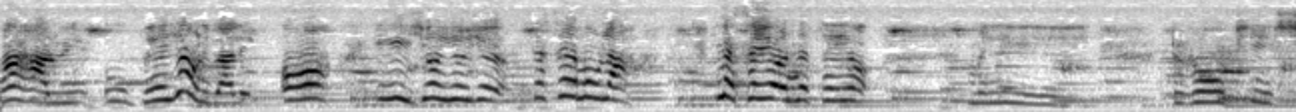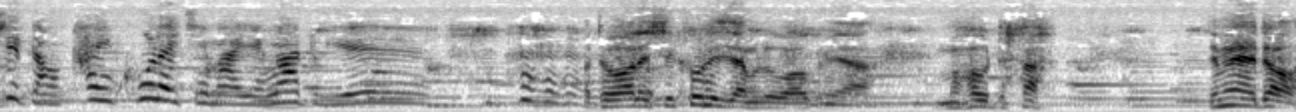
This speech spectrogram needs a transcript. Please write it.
ငါဟာတွေဟိုဘယ်ရောက်နေပါလိအော်အေးရော့ရော့ရော့တစ်ဆယ်မဟုတ်လား20ရော့20ရော့မလီတော်တော်ဖြင့်ရှစ်တောင်ထိုင်ခိုးလိုက်ခြင်းပါရဲ့ငါတူရဲ့အတော်ကလည်းရှ िख ုံးနေကြမလို့ပါဘူးခင်ဗျာမဟုတ်တာဒီမဲ့တော့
